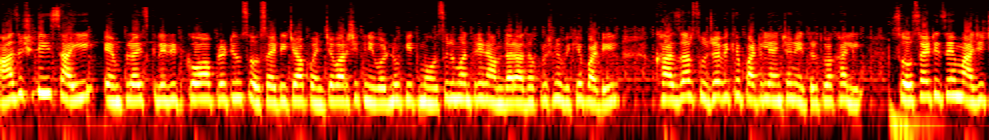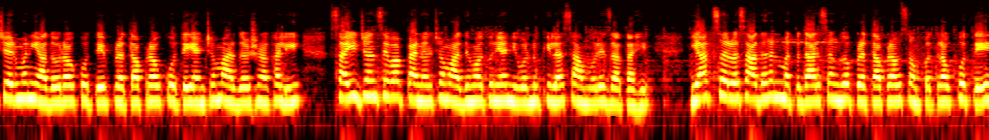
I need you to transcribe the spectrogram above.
आज Shri Sai employees credit cooperative सोसायटीच्या पंचवार्षिक निवडणुकीत महसूल मंत्री नामदार राधाकृष्ण विखे पाटील खासदार सुजय विखे पाटील यांच्या नेतृत्वाखाली सोसायटीचे माजी चेअरमन यादवराव कोते प्रतापराव कोते यांच्या मार्गदर्शनाखाली साई जनसेवा पॅनलच्या माध्यमातून या निवडणुकीला सामोरे जात आहे. यात सर्वसाधारण मतदारसंघ प्रतापराव संपतराव कोते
